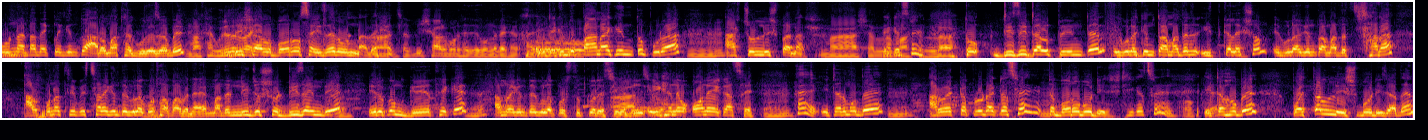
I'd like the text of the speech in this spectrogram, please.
ওড়নাটা দেখলে কিন্তু আরও মাথা ঘুরে যাবে। মাথা ঘুরে যাবে? বিশাল বড় সাইজের ওড়না দেখেন। আচ্ছা বিশাল বড় সাইজের ওড়না দেখেন। হ্যাঁ এটা কিন্তু পানা কিন্তু পুরা আটচল্লিশ পানার। মাশাআল্লাহ মাশাআল্লাহ। তো ডিজিটাল প্রিন্টের এগুলো কিন্তু আমাদের ঈদ কালেকশন এগুলা কিন্তু আমাদের ছাড়া আলপনা থ্রি পিস ছাড়া কিন্তু এগুলো কোথাও পাবে না। আমাদের নিজস্ব ডিজাইন দিয়ে এরকম গ্রে থেকে আমরা কিন্তু এগুলো প্রস্তুত করেছি এবং আচ্ছা। এখানে অনেক আছে। হ্যাঁ এটার মধ্যে আরও একটা প্রোডাক্ট আছে একটা বড় বডির ঠিক আছে? এটা হবে পঁয়তাল্লিশ বডি যাদের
